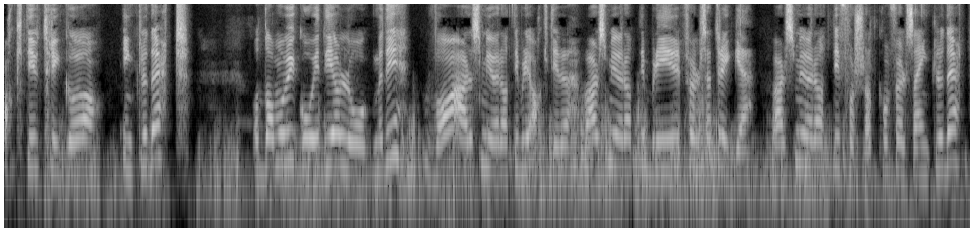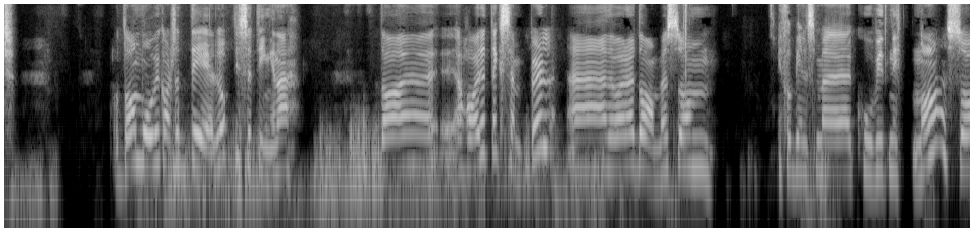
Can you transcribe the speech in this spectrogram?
aktiv, trygg og inkludert. Og Da må vi gå i dialog med de. Hva er det som gjør at de blir aktive? Hva er det som gjør at de blir, føler seg trygge? Hva er det som gjør at de fortsatt kan føle seg inkludert? Og Da må vi kanskje dele opp disse tingene. Da, jeg har et eksempel. Eh, det var ei dame som i forbindelse med covid-19 nå, så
